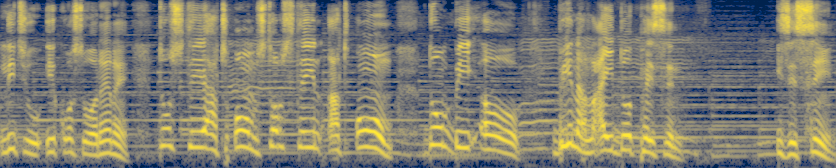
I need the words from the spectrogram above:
little equals to rene. Don't stay at home. Stop staying at home. Don't be oh being an idle person is a sin.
